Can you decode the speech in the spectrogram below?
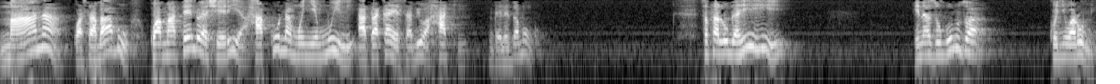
Maana kwa sababu kwa matendo ya sheria hakuna mwenye mwili atakayehesabiwa haki mbele za mungu. Sasa lugha hii hii inazungumzwa kwenye warumi.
